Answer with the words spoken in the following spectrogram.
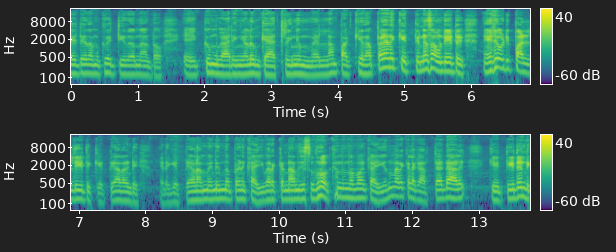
ആയിട്ട് നമുക്ക് സെറ്റ് ചെയ്ത് തന്നാ കേട്ടോ കേക്കും കാര്യങ്ങളും കാറ്ററിങ്ങും എല്ലാം പക്കിയത് അപ്പോഴാണ് കെട്ടിന്റെ സൗണ്ട് കേട്ട് നേരെ ഓടി പള്ളിയിട്ട് കെട്ട് കാണാണ്ട് നേരെ കെട്ട് കാണാൻ വേണ്ടി നിന്നപ്പോഴാണ് കൈ വരക്കണ്ടെന്ന് ജസ്റ്റ് നോക്കാൻ നിന്നപ്പോൾ കൈ ഒന്നും വരക്കല്ല. കറക്റ്റായിട്ട് ആൾ കെട്ടിയിട്ടുണ്ട്.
